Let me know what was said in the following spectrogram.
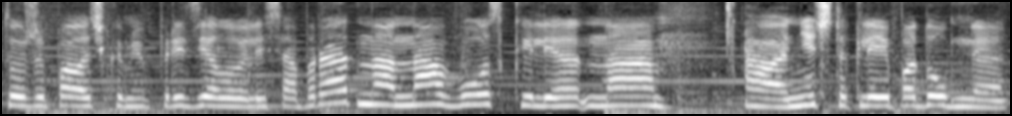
тоже палочками приделывались обратно на воск или на нечто клееподобное.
